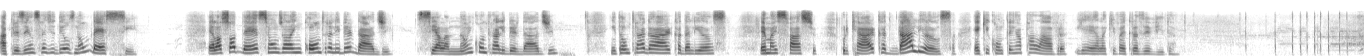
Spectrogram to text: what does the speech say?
a presença de Deus não desce. Ela só desce onde ela encontra liberdade. Se ela não encontrar liberdade, então traga a arca da aliança. É mais fácil, porque a arca da aliança é que contém a palavra e é ela que vai trazer vida. Eu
